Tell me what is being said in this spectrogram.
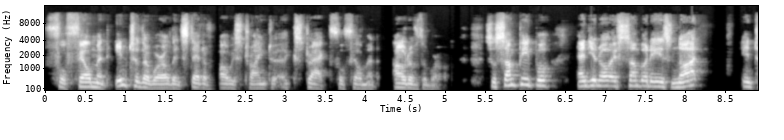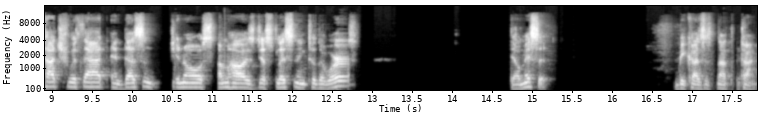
fulfillment into the world instead of always trying to extract fulfillment out of the world. So some people, and you know, if somebody is not in touch with that and doesn't, you know, somehow is just listening to the words, they'll miss it because it's not the time.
